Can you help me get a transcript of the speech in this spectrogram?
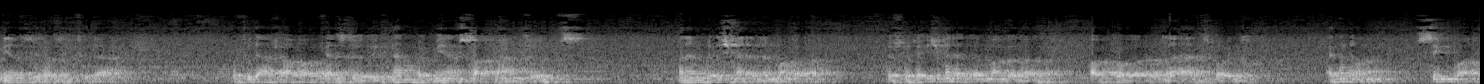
mi az igazi tudás. A tudás abban kezdődik nem, hogy milyen szakmán tudsz, hanem hogy ismered önmagadat. És hogyha ismered önmagadat, akkor lehet, hogy egy nagyon szimpla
